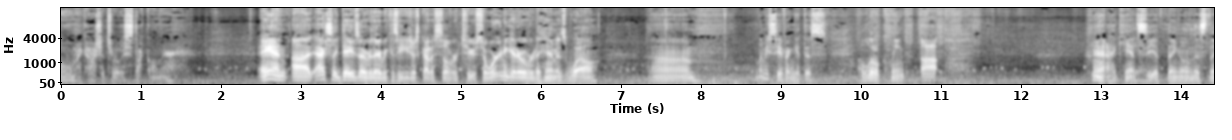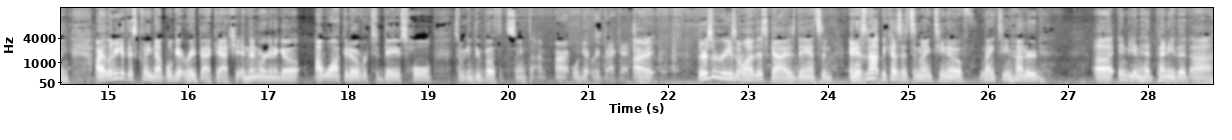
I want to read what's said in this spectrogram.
Oh my gosh, it's really stuck on there. And uh, actually, Dave's over there because he just got a silver too. So we're going to get over to him as well. Um, let me see if I can get this a little cleaned up. I can't see a thing on this thing. All right, let me get this cleaned up. We'll get right back at you. And then we're going to go, I'll walk it over to Dave's hole so we can do both at the same time. All right, we'll get right back at you. All right, there's a reason why this guy is dancing. And it's not because it's a 1900 uh, Indian head penny that uh,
